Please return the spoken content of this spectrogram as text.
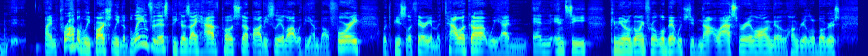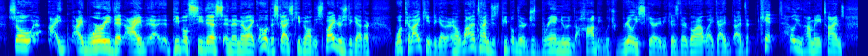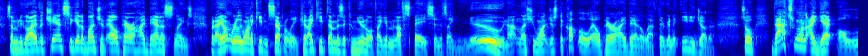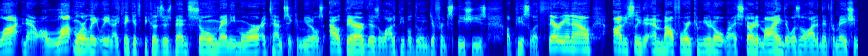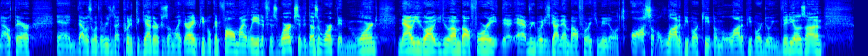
I'm probably partially to blame for this because I have posted up obviously a lot with the M. balfouri, with the Poecilotheria metallica. We had an N. incei communal going for a little bit, which did not last very long. They're hungry little boogers. So I I worry that I uh, people see this and then they're like, oh, this guy's keeping all these spiders together. What can I keep together? And a lot of times it's people that are just brand new to the hobby, which really scary because they're going out like I, I can't tell you how many times somebody go, I have a chance to get a bunch of L. parahybana slings, but I don't really want to keep them separately. Could I keep them as a communal if I give them enough space? And it's like, no, not unless you want just a couple L. parahybana left. They're going to eat each other. So that's one I get a lot now, a lot more lately, and I think it's because there's been so many more attempts at communals out there. There's a lot of people doing different species of Poecilotheria now. Obviously, the M. balfouri communal, when I started mine, there wasn't a lot of information out there. And that was one of the reasons I put it together because I'm like, all right, people can follow my lead if this works. If it doesn't work, they've been warned. Now you go out, you do M. balfouri. Everybody's got an M. balfouri communal. It's awesome. A lot of people are keeping them. A lot of people are doing videos on them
